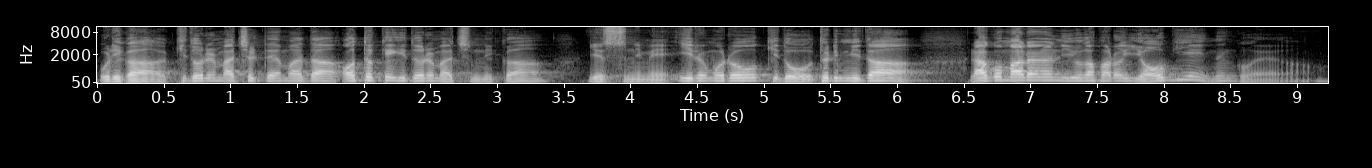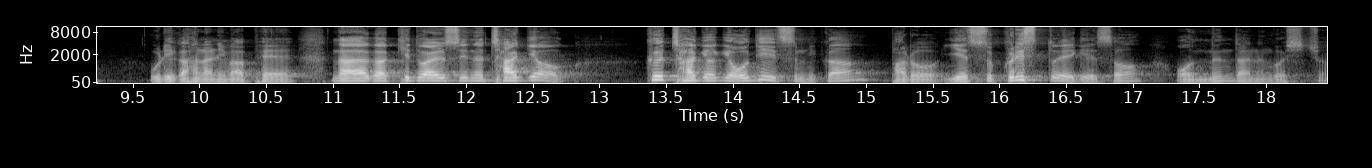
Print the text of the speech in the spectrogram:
우리가 기도를 마칠 때마다 어떻게 기도를 마칩니까? 예수님의 이름으로 기도 드립니다. 라고 말하는 이유가 바로 여기에 있는 거예요. 우리가 하나님 앞에 나아가 기도할 수 있는 자격, 그 자격이 어디에 있습니까? 바로 예수 그리스도에게서 얻는다는 것이죠.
